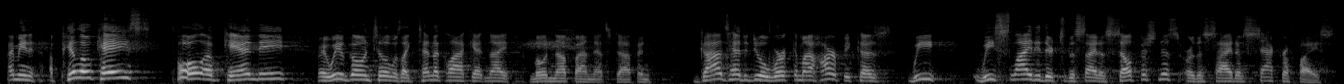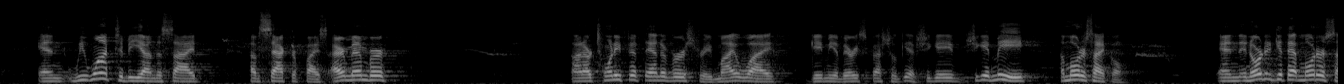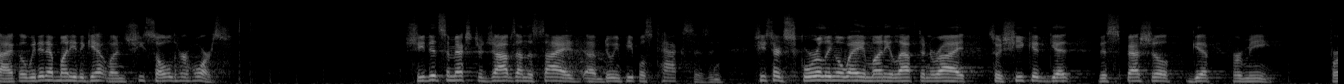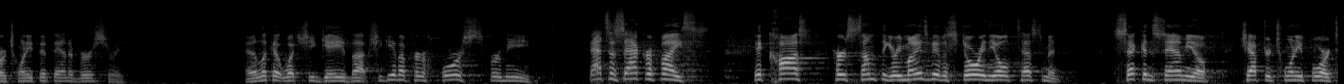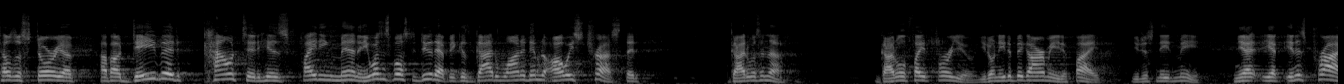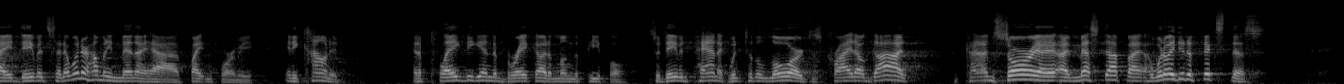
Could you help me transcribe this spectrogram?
I mean, a pillowcase full of candy. I mean, we would go until it was like 10 o'clock at night loading up on that stuff. And God's had to do a work in my heart because we we slide either to the side of selfishness or the side of sacrifice. And we want to be on the side of sacrifice. I remember on our 25th anniversary, my wife gave me a very special gift. She gave, she gave me a motorcycle. And in order to get that motorcycle, we didn't have money to get one. She sold her horse. She did some extra jobs on the side um, doing people's taxes. And she started squirreling away money left and right so she could get this special gift for me for our 25th anniversary. And look at what she gave up. She gave up her horse for me. That's a sacrifice. It cost her something. It reminds me of a story in the Old Testament. 2 Samuel chapter 24 tells a story of, of how David counted his fighting men. And he wasn't supposed to do that because God wanted him to always trust that God was enough. God will fight for you. You don't need a big army to fight, you just need me. And yet, yet in his pride, David said, I wonder how many men I have fighting for me. And he counted. And a plague began to break out among the people. So David panicked, went to the Lord, just cried out, God, I'm sorry, I, I messed up. I, what do I do to fix this?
